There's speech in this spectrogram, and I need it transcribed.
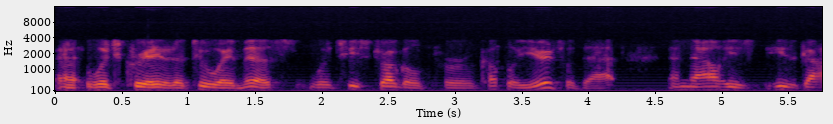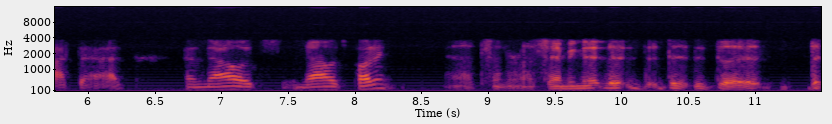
Uh, which created a two way miss, which he struggled for a couple of years with that, and now he's he's got that, and now it's now it's putting. That's interesting. I mean, the, the the the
